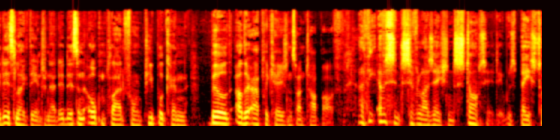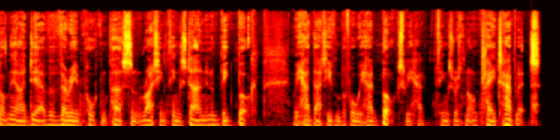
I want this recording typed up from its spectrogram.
it is like the internet. It is an open platform. People can build other applications on top of. I think ever since civilization started, it was based on the idea of a very important person writing things down in a big book. We had that even before we had books. We had things written on clay tablets.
